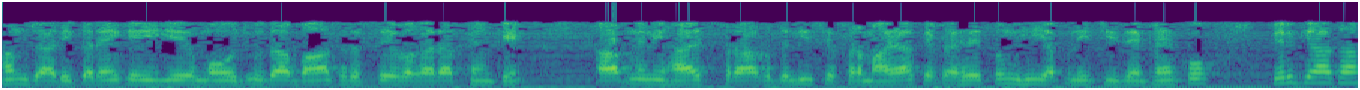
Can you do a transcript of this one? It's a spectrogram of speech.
ہم جاری کریں کہ یہ موجودہ بانس، رسے وغیرہ پھینکیں۔ آپ نے نہایت فراغ دلی سے فرمایا کہ پہلے تم ہی اپنی چیزیں پھینکو۔ پھر کیا تھا؟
